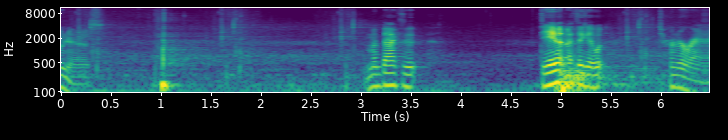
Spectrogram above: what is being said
Who knows? Am I back to... Damn it, I think I would... Turn around.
